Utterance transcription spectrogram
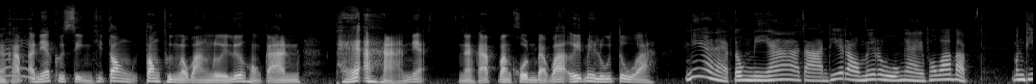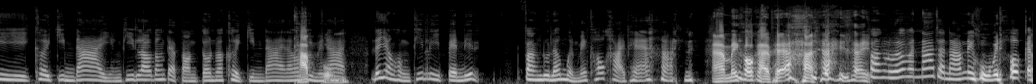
นะครับ อันนี้คือสิ่งที่ต้องต้องพึงระวังเลยเรื่องของการแพ้อาหารเนี่ยนะครับ บางคนแบบว่าเอ้ยไม่รู้ตัว เนี่ยแหละตรงเนี้ยอาจารย์ที่เราไม่รู้ไง เพราะว่าแบบ บางทีเคยกินได้ อย่างที่เล่าตั้งแต่ตอนต้นว่าเคยกินได้แล้วก็ครับกินไม่ได้ผมแล้วอย่างของที่รีเป็นนี่ฟังดูแล้วเหมือนไม่เข้าขายแพ้อาหาร อ่าไม่เข้าข่ายแพ้อาหารใช่ใช่ฟังดูแล้วมันน่าจะน้ำในหูไม่เท่ากัน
